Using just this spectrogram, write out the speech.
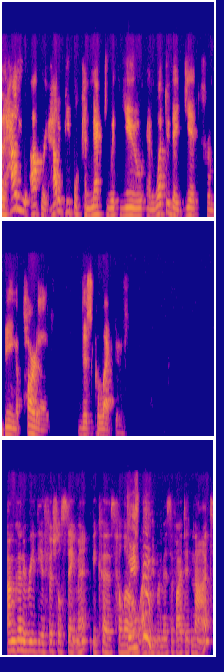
but how do you operate? How do people connect with you, and what do they get from being a part of this collective? I'm going to read the official statement because hello, I'd be remiss if I did not.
